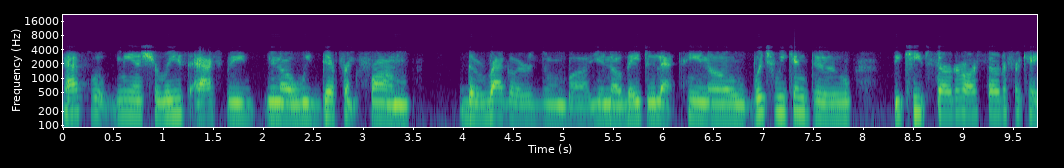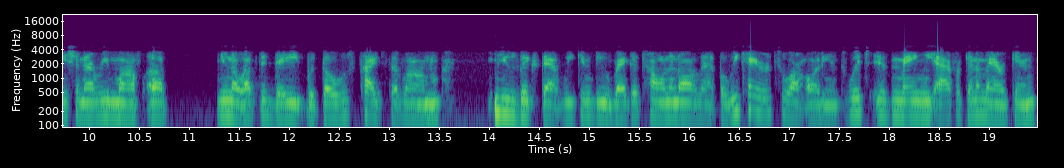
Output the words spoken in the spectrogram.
That's what me and Cherise actually, you know, we different from the regular Zumba. You know, they do Latino, which we can do. We keep cert our certification every month up, you know, up to date with those types of um musics that we can do, reggaeton and all that. But we cater to our audience, which is mainly African American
